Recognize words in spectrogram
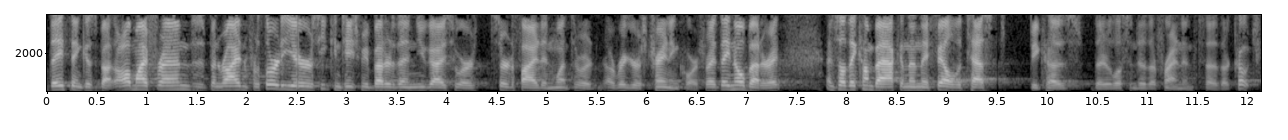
they think is about. Oh, my friend has been riding for 30 years. He can teach me better than you guys who are certified and went through a, a rigorous training course, right? They know better, right? And so they come back and then they fail the test because they're listening to their friend instead of their coach.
